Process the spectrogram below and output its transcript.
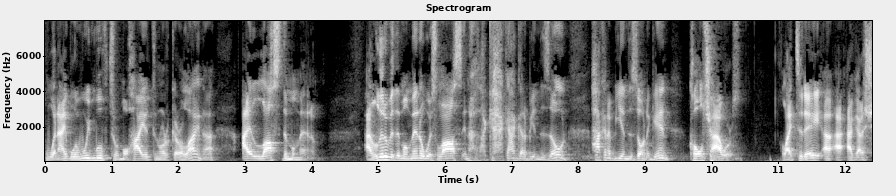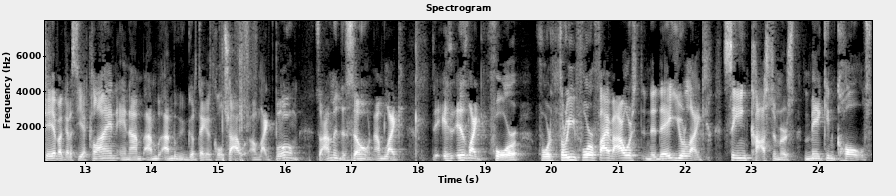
When I when we moved from Ohio to North Carolina, I lost the momentum. A little bit the momentum was lost, and I was like, I gotta be in the zone. How can I be in the zone again? Cold showers. Like today, I, I, I got to shave, I got to see a client, and I'm, I'm, I'm going to take a cold shower. I'm like, boom. So I'm in the zone. I'm like, it's, it's like for for three, four, five hours in the day, you're like seeing customers, making calls,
